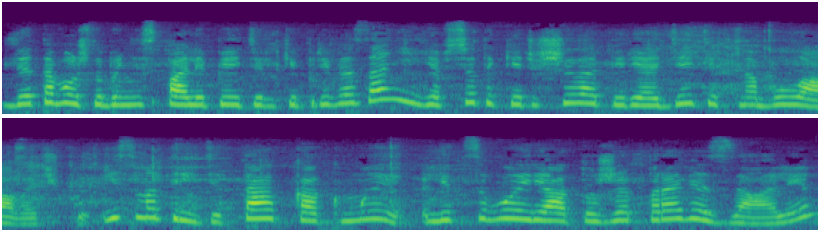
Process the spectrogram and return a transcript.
Для того, чтобы не спали петельки при вязании, я все-таки решила переодеть их на булавочку. И смотрите, так как мы лицевой ряд уже провязали,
